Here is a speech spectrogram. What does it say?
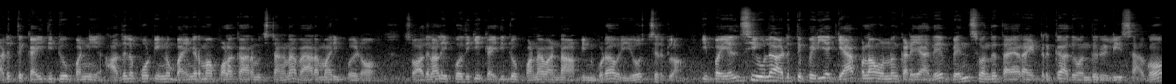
அடுத்து கைதி டூ பண்ணி அதில் போட்டு இன்னும் பயங்கரமாக பழக்க ஆரம்பிச்சிட்டாங்கன்னா வேறு மாதிரி போயிடும். ஸோ அதனால் இப்போதைக்கு கைதி டூ பண்ண வேண்டாம் அப்படின்னு கூட அவர் யோசிச்சிருக்கலாம். இப்போ எல்சியூவில் அடுத்து பெரிய கேப்லாம் ஒன்றும் கிடையாது. பென்ஸ் வந்து தயாராகிட்டு இருக்கு. அது வந்து ரிலீஸ் ஆகும்.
